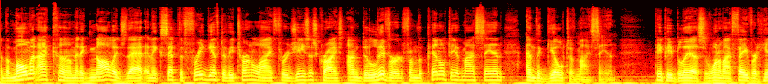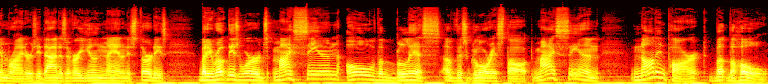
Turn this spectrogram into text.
And the moment I come and acknowledge that and accept the free gift of eternal life through Jesus Christ, I'm delivered from the penalty of my sin and the guilt of my sin. P.P. Bliss is one of my favorite hymn writers. He died as a very young man in his 30s, but he wrote these words My sin, oh, the bliss of this glorious thought. My sin, not in part, but the whole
